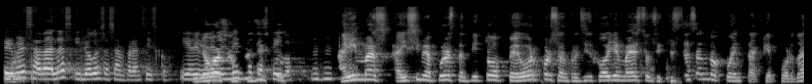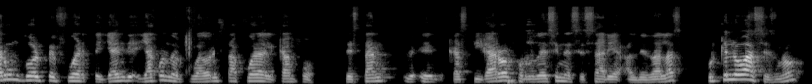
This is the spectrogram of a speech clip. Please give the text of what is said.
Primero es a Dallas y luego es a San Francisco. Y, el, mismo castigo. Ahí más, ahí sí me apuras tantito, peor por San Francisco. Oye, maestro, si te estás dando cuenta que por dar un golpe fuerte, ya, ya cuando el jugador está fuera del campo, te están, eh, castigaron por rudeza innecesaria al de Dallas, ¿por qué lo haces, no?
